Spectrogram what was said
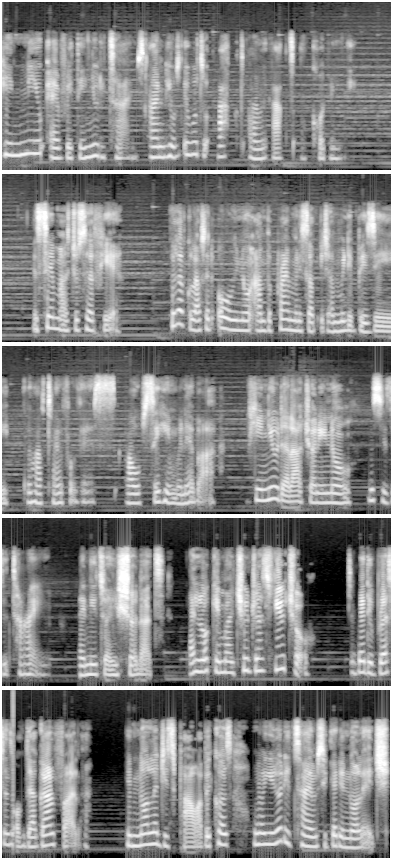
He knew everything, knew the times, and he was able to act and react accordingly. The same as Joseph here. Joseph could have said, Oh, you know, I'm the prime minister of Egypt, I'm really busy, I don't have time for this. I'll see him whenever. He knew that actually, no, this is the time I need to ensure that I lock in my children's future to get the blessings of their grandfather. The knowledge is power because when you know the times, you get the knowledge,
